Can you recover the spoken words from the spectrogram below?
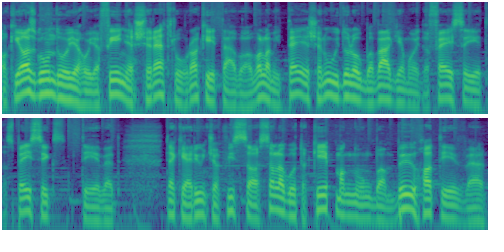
Aki azt gondolja, hogy a fényes retro rakétával valami teljesen új dologba vágja majd a fejszéjét a SpaceX, téved. Tekerjünk csak vissza a szalagot a képmagnónkban bő 6 évvel.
